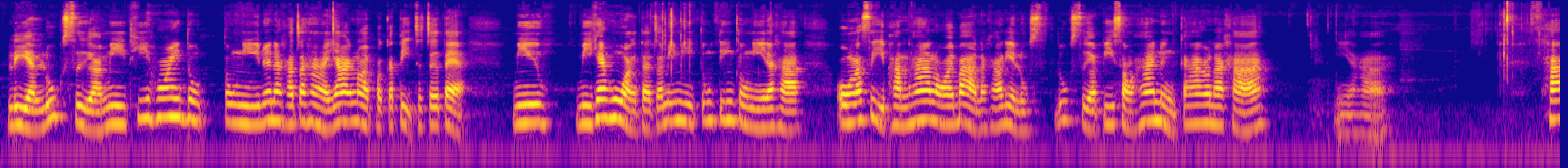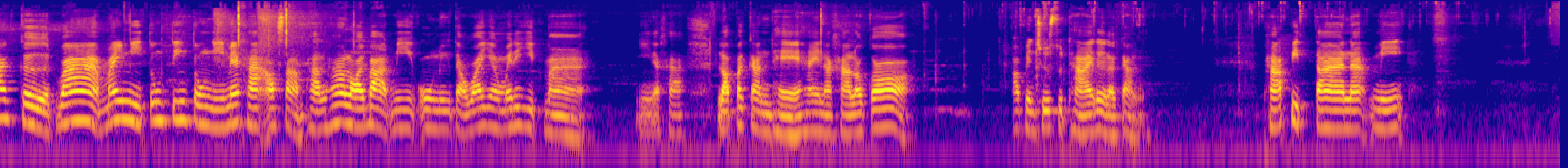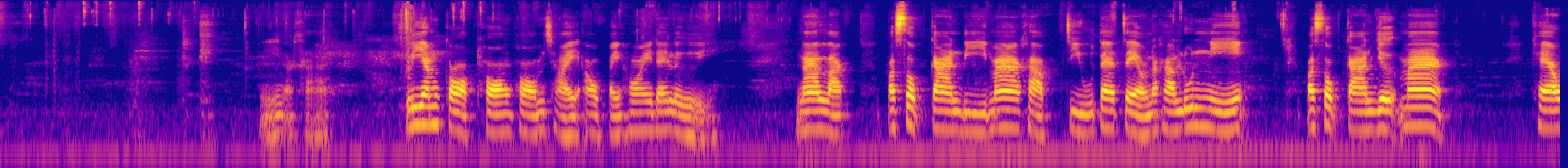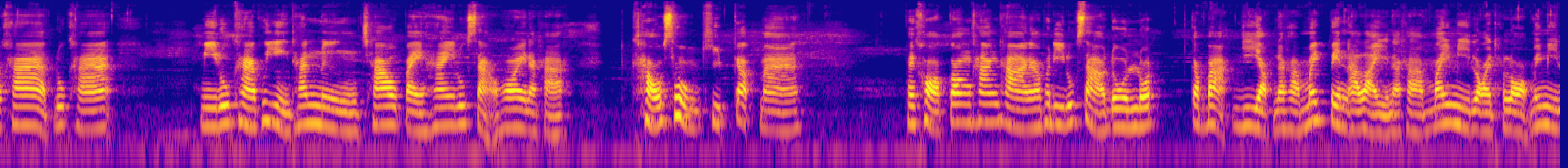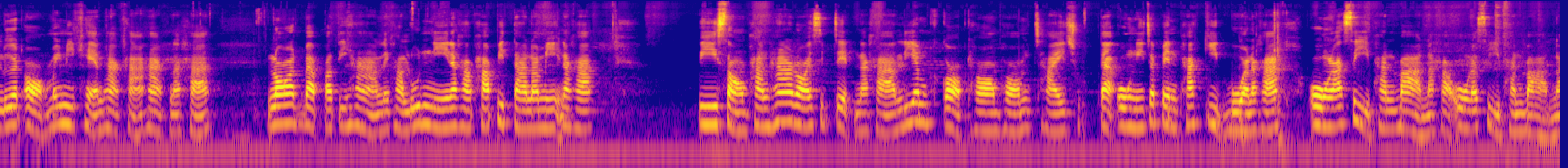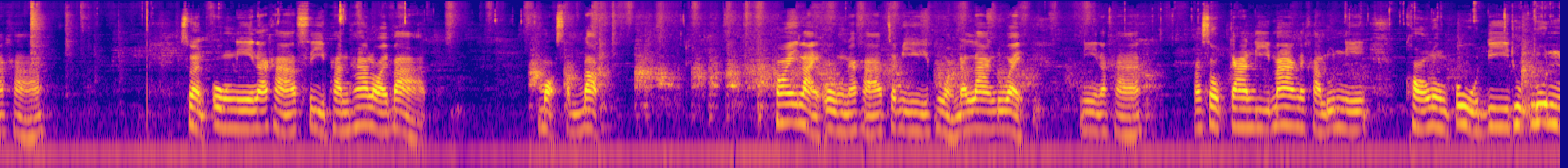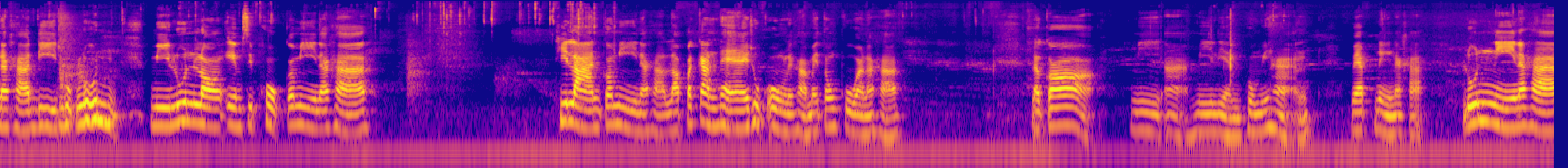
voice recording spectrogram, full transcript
เหรียญลูกเสือมีที่ห้อยตรงนี้ด้วยนะคะ จะหายากหน่อยปกติจะเจอแต่มีมีแค่ห่วงแต่จะไม่มีตุ้งติ้งตรงนี้นะคะ องค์ละ 4,500 บาทนะคะ เหรียญลูกลูกเสือปี 2519 นะคะ นี่นะคะ ถ้าเกิดว่าไม่มีตุ้งติ้งตรงนี้แม่คะเอา 3,500 บาทมีอีกองค์นึงแต่ว่ายังไม่ได้หยิบมานี่นะคะ รับประกันแท้ให้นะคะ แล้วก็เอาเป็นชุดสุดท้ายเลยแล้วกันพระปิดตานะมิ นี่นะคะเลี่ยมกรอบทองพร้อมใช้เอาไปห้อยได้เลย น่ารักประสบการณ์ดีมากค่ะ จิ๋วแต่แจ๋วนะคะ รุ่นนี้ ประสบการณ์เยอะมาก แคลคาดลูกค้า มีลูกค้าผู้หญิงท่านหนึ่งเช่าไปให้ลูกสาวห้อยนะคะ เขาส่งคลิปกลับมา ไปขอกล้องข้างทางนะคะพอดีลูกสาวโดนรถ กระบะเหยียบนะคะ ไม่เป็นอะไรนะคะ ไม่มีรอยถลอก ไม่มีเลือดออก ไม่มีแขนหักขาหักนะคะ รอดแบบปฏิหารเลยค่ะ รุ่นนี้นะคะพับปิดตานามินะคะ ปี 2517 นะคะ เลี่ยมกรอบทองพร้อมใช้ แต่องค์นี้จะเป็นพระกีบบัวนะคะ องค์ละ 4,000 บาทนะคะ องค์ละ 4,000 บาทนะคะ ส่วนองค์นี้นะคะ 4,500 บาท เหมาะสำหรับห้อยหลายองค์นะคะ จะมีห่วงด้านล่างด้วย นี่นะคะ ประสบการณ์ดีมากเลยค่ะ รุ่นนี้ของหลวงปู่ดีทุกรุ่นนะคะ ดีทุกรุ่น มีรุ่นรอง M16 ก็มีนะคะ ที่ร้านก็มีนะคะ รับประกันแท้ให้ทุกองค์เลยค่ะ ไม่ต้องกลัวนะคะ แล้วก็มีอ่ามีเหรียญพรมวิหารแวบหนึ่งนะคะ รุ่นนี้นะคะ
